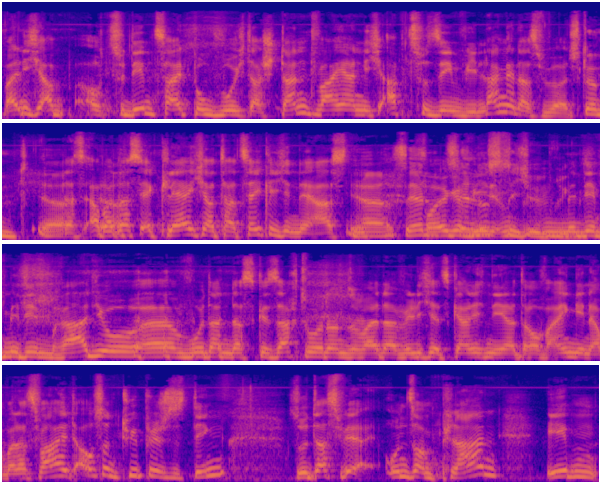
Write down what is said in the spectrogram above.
weil ich auch zu dem Zeitpunkt, wo ich da stand, war ja nicht abzusehen, wie lange das wird. Stimmt, ja, Das, aber das erkläre ich ja tatsächlich in der ersten sehr- Folge sehr wie- lustig übrigens. mit dem mit dem Radio, äh, wo dann das gesagt wurde und so weiter. Will ich jetzt gar nicht näher drauf eingehen. Aber das war halt auch so ein typisches Ding, so dass wir unseren Plan eben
